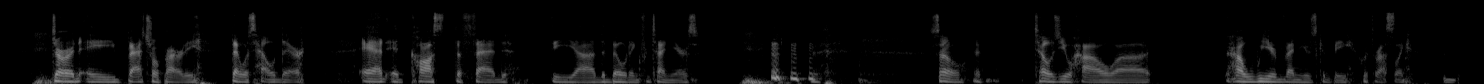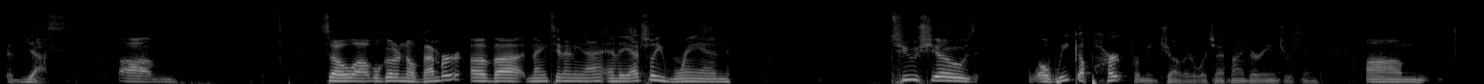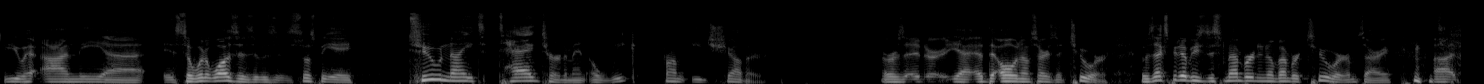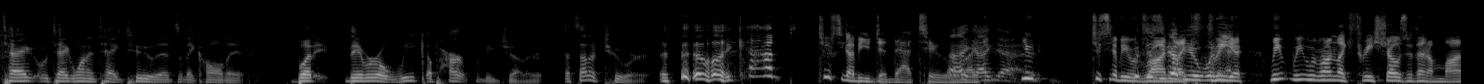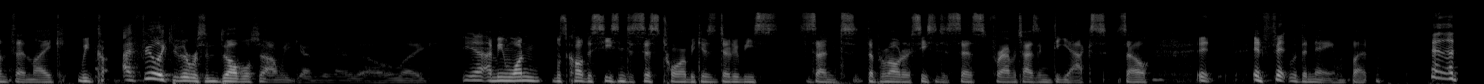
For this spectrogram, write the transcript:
during a bachelor party that was held there, and it cost the Fed the uh, the building for ten years. so it tells you how uh, how weird venues can be with wrestling. yes. Um, so uh, we'll go to November of uh, 1999, and they actually ran two shows a week apart from each other, which I find very interesting. Um, you on the uh, so what it was is it was supposed to be a two night tag tournament a week from each other. Or is it? Or, yeah. The, oh no, I'm sorry. It's a tour. It was XPW's Dismembered in November tour. I'm sorry. uh, tag tag one and tag two. That's what they called it. But it, they were a week apart from each other. That's not a tour. like Two CW did that too. I, like, I guess. you two CW would But run 2CW like would three. ha- we we would run like three shows within a month, and like we'd I feel like there were some double shot weekends in there though. Like Yeah, I mean, one was called the cease and desist tour because WWE sent the promoter cease and desist for advertising DX. So it it fit with the name, but eh,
